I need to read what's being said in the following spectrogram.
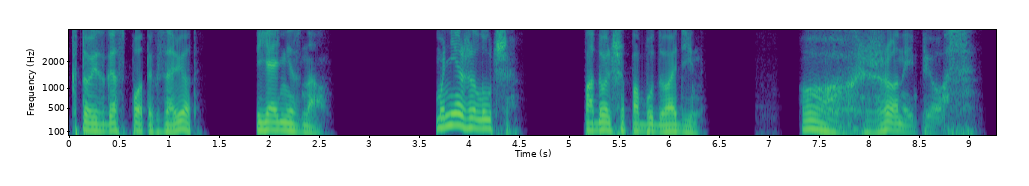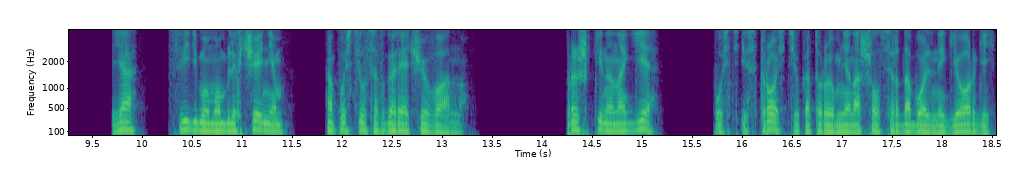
кто из господ их зовет, я не знал. Мне же лучше. Подольше побуду один. Ох, жженый пес. Я с видимым облегчением опустился в горячую ванну. Прыжки на ноге пусть и с тростью, которую мне нашел сердобольный Георгий,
